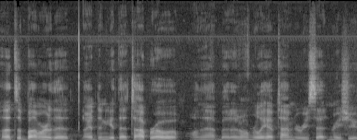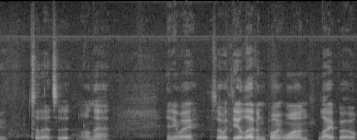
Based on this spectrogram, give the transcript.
Well, that's a bummer that I didn't get that top row on that, but I don't really have time to reset and reshoot. So that's it on that. Anyway, so with the 11.1 LiPo,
